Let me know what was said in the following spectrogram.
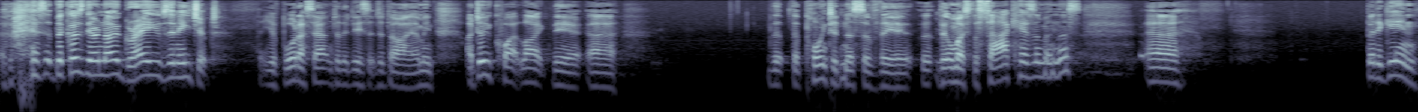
Is it because there are no graves in Egypt? You've brought us out into the desert to die. I mean, I do quite like their uh, the, the pointedness of their the, the, almost the sarcasm in this. Uh, but again,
